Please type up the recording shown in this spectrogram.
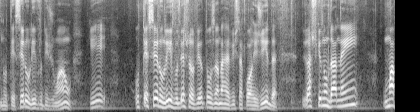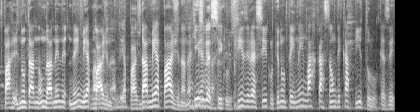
no terceiro livro de João, que o terceiro livro, deixa eu ver, eu estou usando a revista corrigida, eu acho que não dá nem uma página, não, tá, não dá nem, nem meia Não, página. dá meia página. Dá meia página, né? 15 Meia versículos. 15 versículos que não tem nem marcação de capítulo. Quer dizer,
